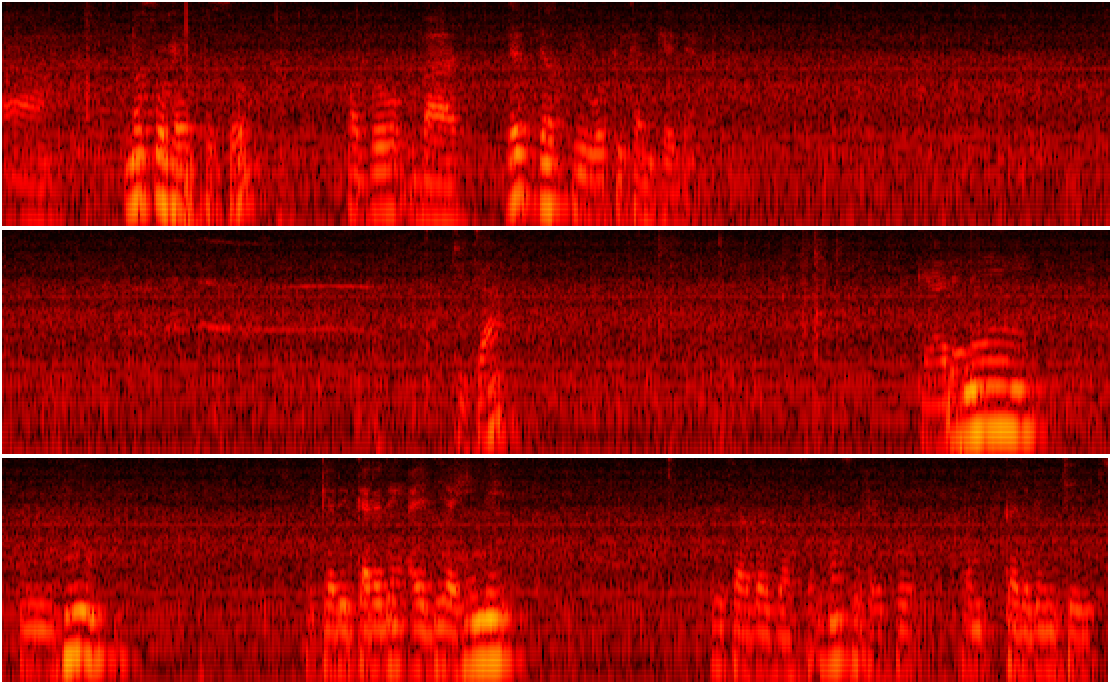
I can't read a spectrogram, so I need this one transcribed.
Uh, not so helpful so, although, but let's just see what we can get there. Twitter, gardening, Mm-hmm. Getting gardening idea Hindi. These others are so, not helpful from gardening tips.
